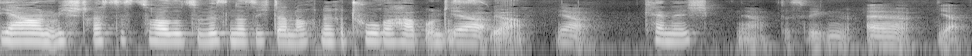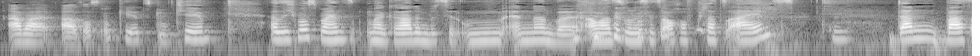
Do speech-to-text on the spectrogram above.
Ja, und mich stresst es zu Hause zu wissen, dass ich dann noch eine Retoure habe und das, ja. ja. Ja. Kenne ich ja, deswegen, äh, ja. Aber Asos, okay, jetzt du. Okay. Also ich muss meins mal gerade ein bisschen umändern, weil Amazon ist jetzt auch auf Platz 1. Dann war es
